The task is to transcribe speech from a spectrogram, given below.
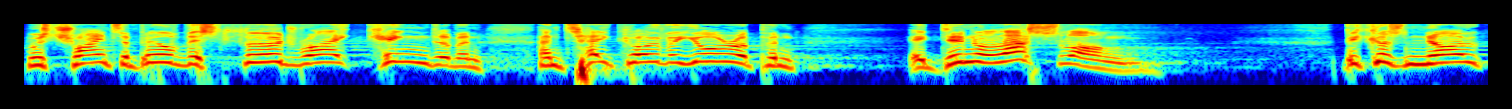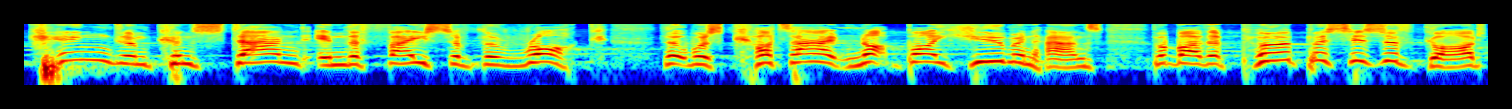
was trying to build this Third Reich kingdom and, and take over Europe, and it didn't last long because no kingdom can stand in the face of the rock that was cut out, not by human hands, but by the purposes of God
